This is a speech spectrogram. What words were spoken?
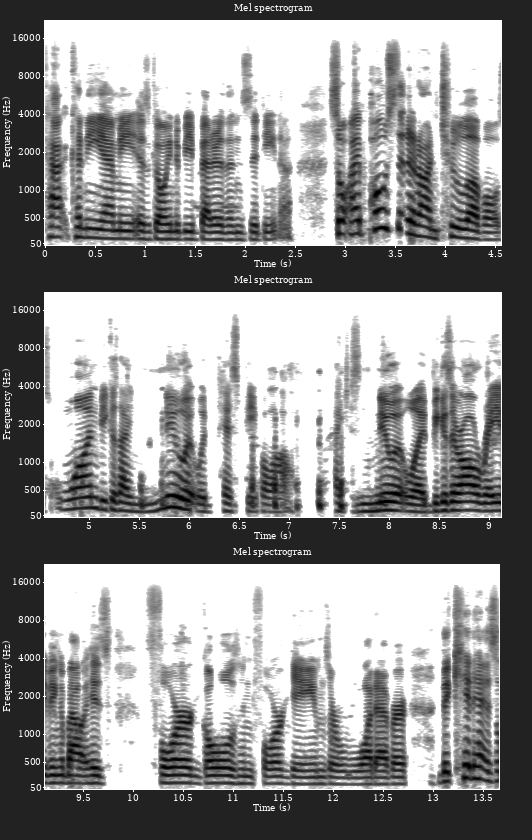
Kaniemi is going to be better than Zadina. So I posted it on two levels. One, because I knew it would piss people off. I just knew it would because they're all raving about his four goals in four games or whatever. The kid has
